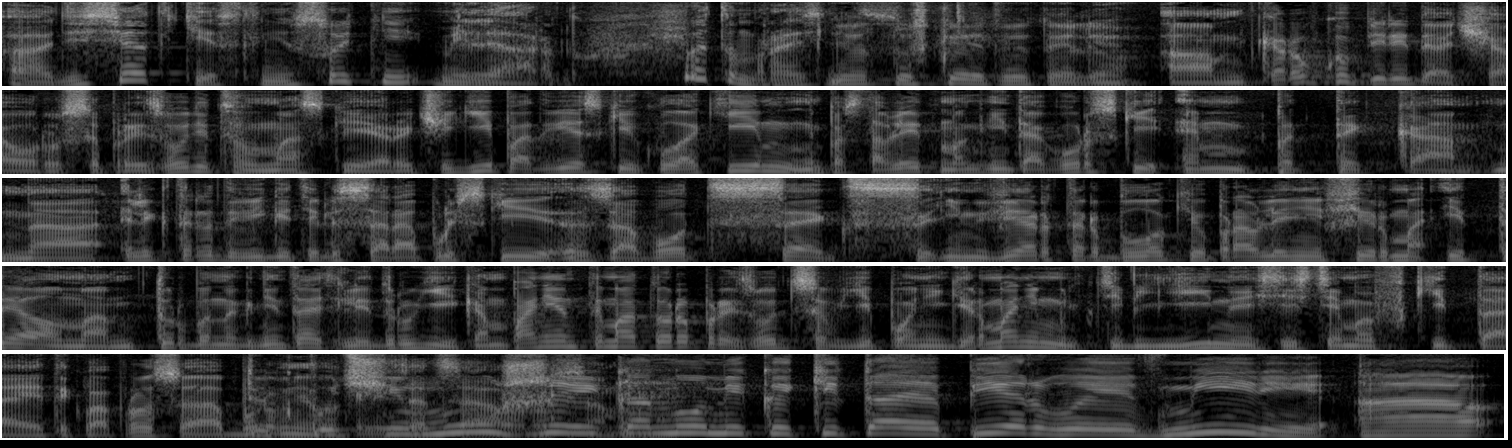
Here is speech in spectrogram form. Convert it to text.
а, десятки, если не сотни миллиардов. В этом И разница. отпускают в Италию. А, Коробку передач Ауруса производит в Москве. Рычаги, подвески и кулаки поставляет Магнитогорский МПТК. На электродвигатель Сарапульский завод «Секс». Инвертор, блоки управления фирма «Ителма». Турбонагнетатели и другие компоненты мотора производятся в Японии, Германии. Мультимедийная система в Китае. Это к вопросу об Так уровне почему же экономика Китая первая в мире, а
